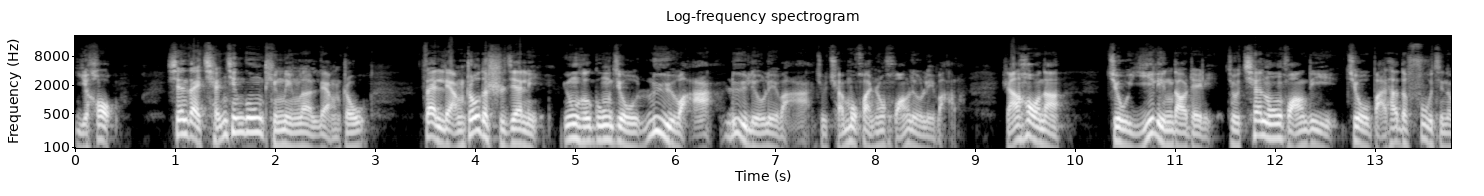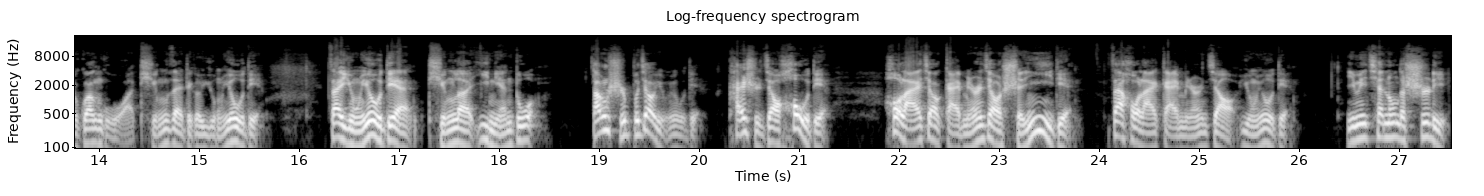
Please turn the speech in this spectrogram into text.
以后，先在乾清宫停灵了两周，在两周的时间里，雍和宫就绿瓦、绿琉璃瓦就全部换成黄琉璃瓦了。然后呢，就移灵到这里，就乾隆皇帝就把他的父亲的棺椁停在这个永佑殿，在永佑殿停了一年多。当时不叫永佑殿，开始叫后殿。后来叫改名叫神义殿，再后来改名叫永佑殿，因为乾隆的诗里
